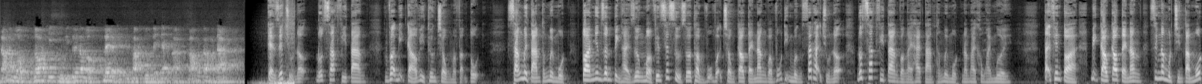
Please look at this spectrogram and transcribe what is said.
851 do chị Thù Thị Tươi giao nộp. Đây là chiếc điện thoại dùng để nhận và báo cáo cao hỏa táng. Kẻ giết chủ nợ, đốt xác phi tang, vợ bị cáo vì thương chồng mà phạm tội. Sáng 18 tháng 11, Tòa án Nhân dân tỉnh Hải Dương mở phiên xét xử sơ thẩm vụ vợ chồng Cao Tài Năng và Vũ Thị Mừng sát hại chủ nợ, đốt xác phi tang vào ngày 28 tháng 11 năm 2020. Tại phiên tòa, bị cáo Cao Tài Năng, sinh năm 1981,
